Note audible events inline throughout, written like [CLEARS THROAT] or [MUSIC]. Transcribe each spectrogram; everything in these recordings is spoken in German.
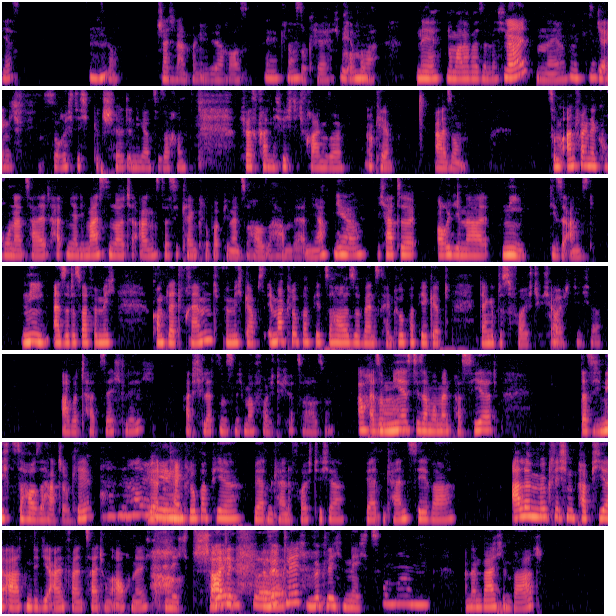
Yes? Mhm. So. Schneid den Anfang eh wieder raus. Ja, Das ist okay. Ich Wie brauche immer. aber. Nee, normalerweise nicht. Nein? Nee. Okay. Ich gehe eigentlich so richtig gechillt in die ganze Sache. Ich weiß gerade nicht, wie ich dich fragen soll. Okay, also. Zum Anfang der Corona-Zeit hatten ja die meisten Leute Angst, dass sie kein Klopapier mehr zu Hause haben werden, ja? Ja. Ich hatte original nie diese Angst. Nie. Also das war für mich komplett fremd. Für mich gab es immer Klopapier zu Hause. Wenn es kein Klopapier gibt, dann gibt es Feuchttücher. Feuchttücher. Aber tatsächlich hatte ich letztens nicht mal Feuchttücher zu Hause. Ach, Also mir ist dieser Moment passiert, dass ich nichts zu Hause hatte, okay? Oh nein. Wir hatten kein Klopapier, wir hatten keine Feuchttücher, wir hatten kein Zewa. Alle möglichen Papierarten, die dir einfallen, Zeitung auch nicht. Nichts. Wirklich, Scheiße. wirklich, wirklich nichts. Oh Mann. Und dann war ich im Bad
